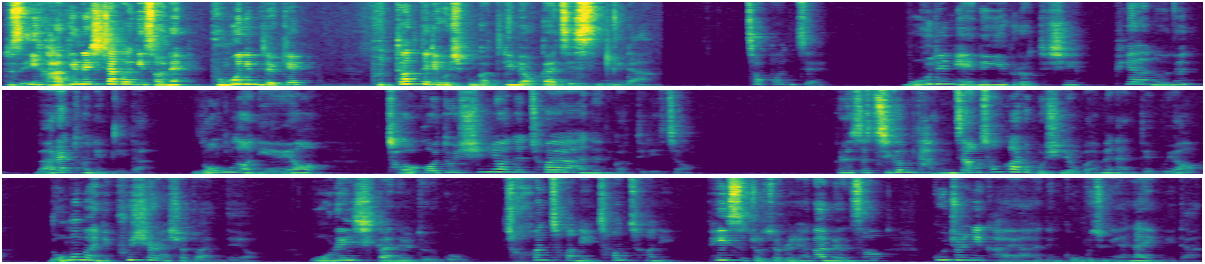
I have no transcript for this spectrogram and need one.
그래서 이 강의를 시작하기 전에 부모님들께 부탁드리고 싶은 것들이 몇 가지 있습니다. 첫 번째, 모든 예능이 그렇듯이 피아노는 마라톤입니다. 롱런이에요. 적어도 10년은 쳐야 하는 것들이죠. 그래서 지금 당장 성과를 보시려고 하면 안 되고요. 너무 많이 푸시를 하셔도 안 돼요. 오랜 시간을 두고 천천히 천천히 페이스 조절을 해가면서 꾸준히 가야 하는 공부 중에 하나입니다.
